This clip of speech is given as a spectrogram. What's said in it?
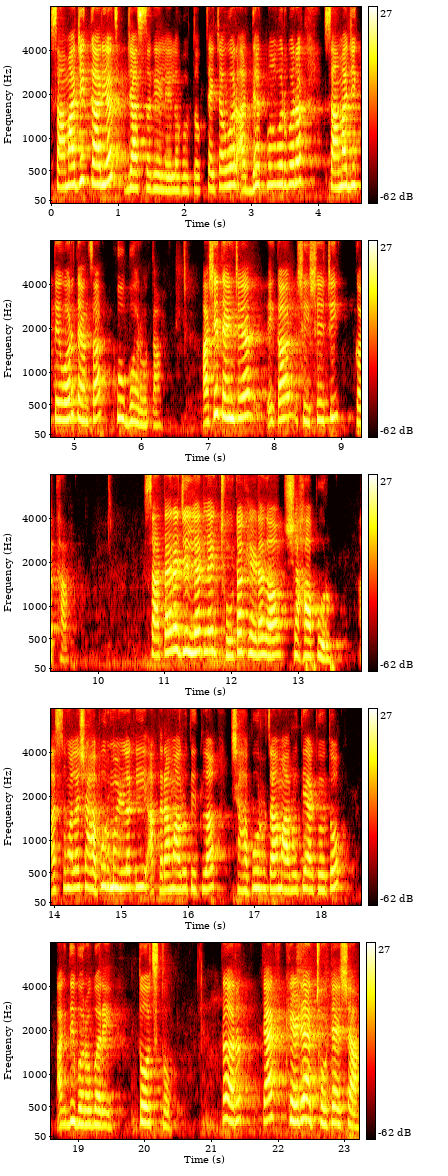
सामाजिक कार्यच जास्त केलेलं होतं. त्याच्यावर अध्यात्माबरोबरच सामाजिकतेवर त्यांचा खूप भर होता. अशी त्यांच्या एका शिष्येची कथा. सातारा जिल्ह्यातलं एक छोटं खेडंगाव शहापूर. आज तुम्हाला शहापूर म्हणलं की अकरा मारुतीतलं शहापूरचा मारुती आठवतो. अगदी बरोबर आहे. तोच तो. तर त्या खेड्यात छोट्याशा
